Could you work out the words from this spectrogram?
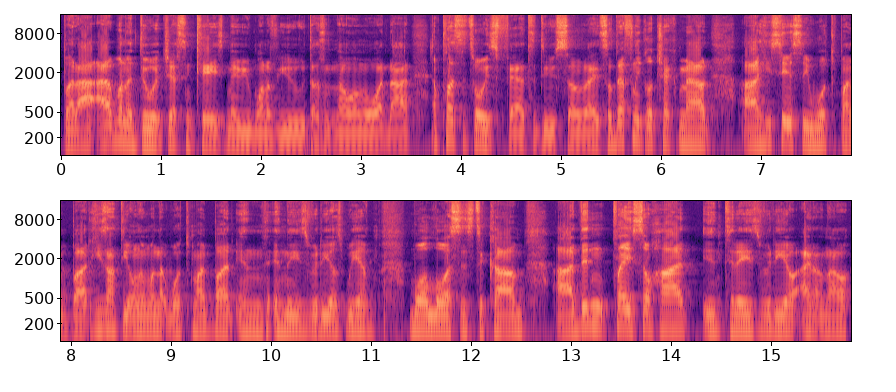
but I, I want to do it just in case maybe one of you doesn't know him or whatnot. And plus, it's always fair to do so, right? So definitely go check him out. Uh, he seriously whooped my butt. He's not the only one that whooped my butt in, in these videos. We have more losses to come. Uh, didn't play so hot in today's video, I don't know.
